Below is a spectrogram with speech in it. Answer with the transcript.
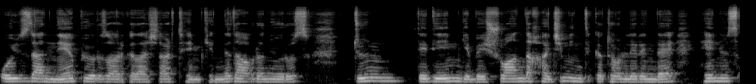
O yüzden ne yapıyoruz arkadaşlar? Temkinli davranıyoruz. Dün dediğim gibi şu anda hacim indikatörlerinde henüz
